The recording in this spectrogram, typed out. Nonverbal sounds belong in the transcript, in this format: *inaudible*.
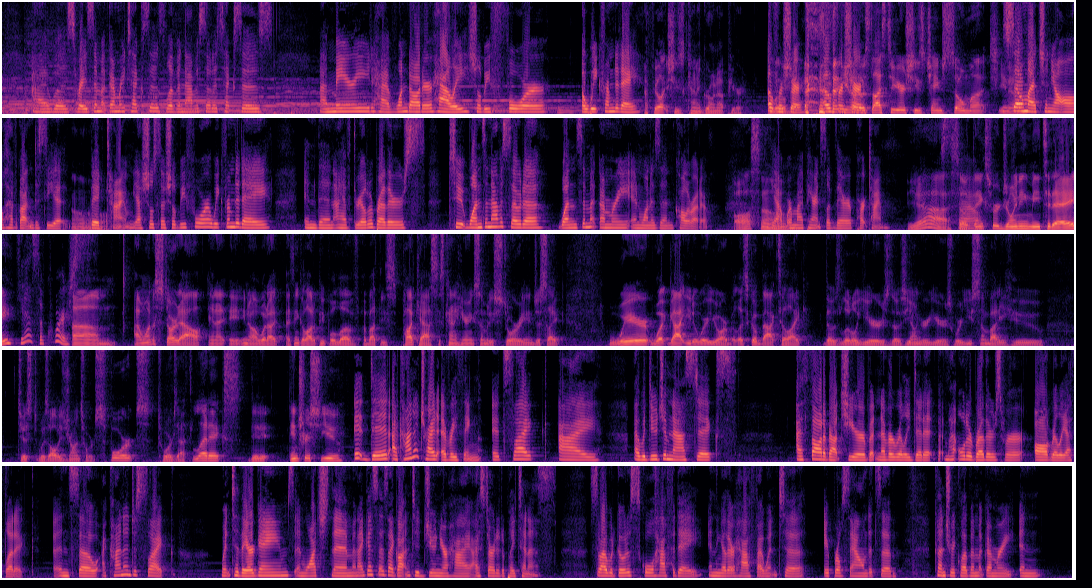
I was raised in Montgomery, Texas, live in Navasota, Texas. I'm married, have one daughter, Hallie. She'll be four a week from today. I feel like she's kind of grown up here. Oh, for sure. bit. *laughs* Oh, *laughs* for you sure. Know, those last two years, she's changed so much. You know, So much, and y'all all have gotten to see it big time. Yeah, she'll so she'll be four a week from today, and then I have three older brothers. Two, one's in Navasota, one's in Montgomery, and one is in Colorado. Awesome. Yeah, where my parents live there part time. Yeah. So, So- thanks for joining me today. Yes, of course. Um, I want to start out, and I, you know, what I, I think a lot of people love about these podcasts is kind of hearing somebody's story and just like where, what got you to where you are. But let's go back to like those little years, those younger years. Were you somebody who just was always drawn towards sports, towards athletics? Did it interest you? It did. I kind of tried everything. It's like I I would do gymnastics. I thought about cheer but never really did it. But my older brothers were all really athletic. And so I kind of just like went to their games and watched them. And I guess as I got into junior high, I started to play tennis. So I would go to school half a day, and the other half I went to April Sound. It's a country club in Montgomery and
